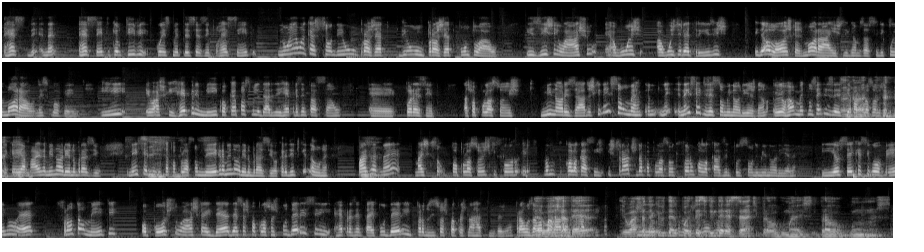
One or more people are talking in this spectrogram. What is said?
né, recente, que eu tive conhecimento desse exemplo recente. Não é uma questão de um projeto, de um projeto pontual. Existem, eu acho, algumas, algumas diretrizes ideológicas, morais, digamos assim, de cunho moral nesse governo. E eu acho que reprimir qualquer possibilidade de representação, é, por exemplo, das populações minorizadas, que nem são, nem, nem sei dizer se são minorias, né? Eu realmente não sei dizer se uhum. a população LGBTQIA mais é minoria no Brasil. Nem sei Sim. dizer se a população negra é minoria no Brasil. Acredito que não, né? Mas, uhum. né, mas que são populações que foram, vamos colocar assim, estratos da população que foram colocados em posição de minoria, né? E eu sei que esse governo é frontalmente oposto, acho que a ideia dessas populações poderem se representar e poderem produzir suas próprias narrativas, né? Para usar eu uma palavra acho até, Eu acho até que pode ter sido interessante para algumas, para alguns,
